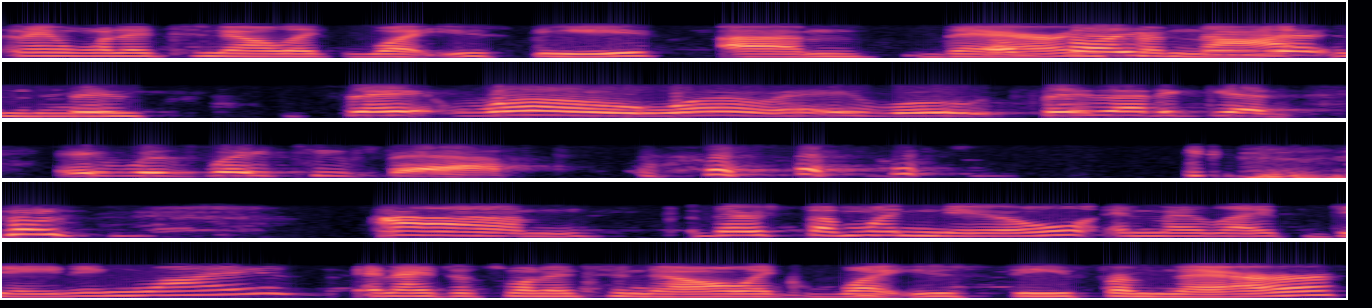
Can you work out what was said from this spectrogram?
and I wanted to know like what you see um there and from that, that- and say, then say whoa, whoa, hey, whoa. Say that again. It was way too fast. um, there's someone new in my life dating wise, and I just wanted to know like what you see from there,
